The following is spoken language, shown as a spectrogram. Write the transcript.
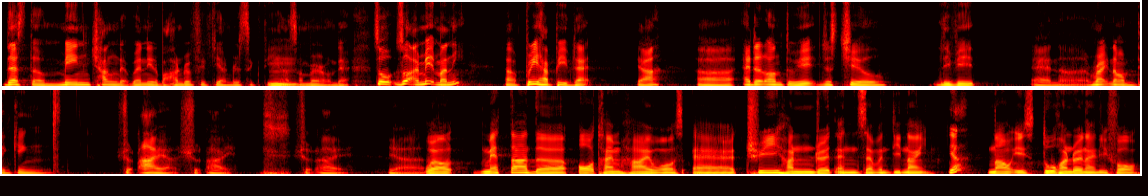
that's the main chunk that went in about 150, 160, Hmm. uh, somewhere around there. So so I made money. Uh, pretty happy with that. Yeah. Uh, added on to it, just chill, leave it. And uh, right now I'm thinking, should I? Uh, should I? should I? Yeah. Well, Meta, the all-time high was at 379. Yeah. Now it's 294.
